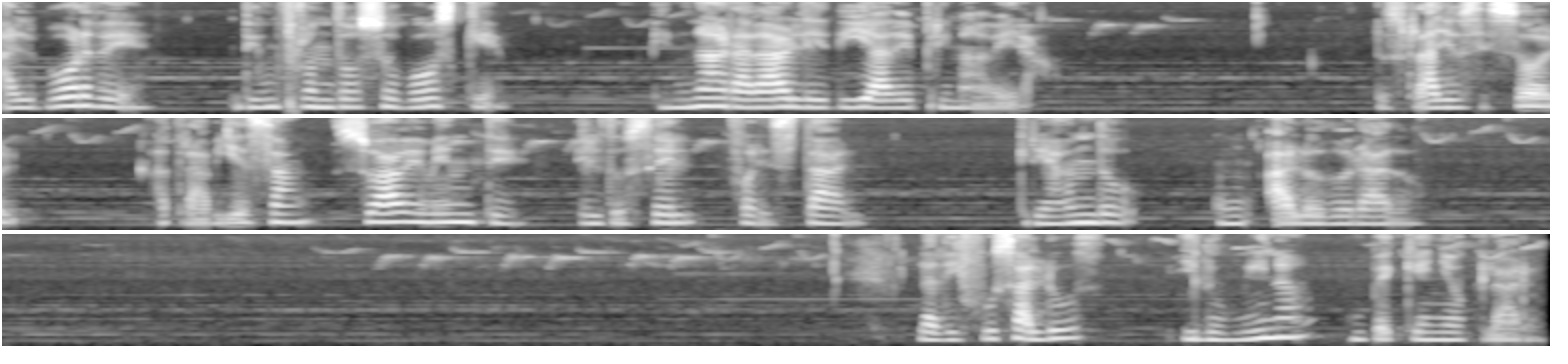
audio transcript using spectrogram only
al borde de un frondoso bosque en un agradable día de primavera. Los rayos de sol atraviesan suavemente el dosel forestal, creando un halo dorado. La difusa luz ilumina un pequeño claro.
